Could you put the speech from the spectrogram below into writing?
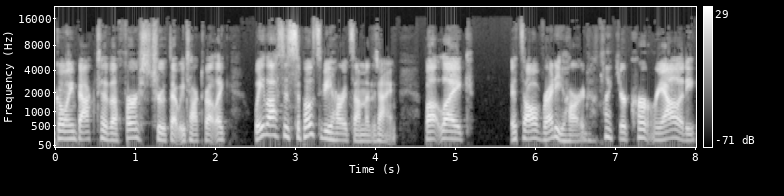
going back to the first truth that we talked about, like weight loss is supposed to be hard some of the time, but like it's already hard, like your current reality.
